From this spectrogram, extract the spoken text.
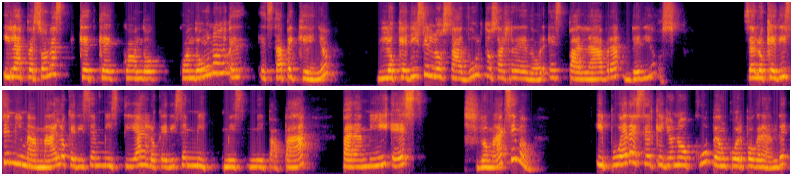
Y las personas que, que cuando, cuando uno está pequeño, lo que dicen los adultos alrededor es palabra de Dios. O sea, lo que dice mi mamá, lo que dicen mis tías, lo que dice mi, mi papá, para mí es lo máximo. Y puede ser que yo no ocupe un cuerpo grande,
